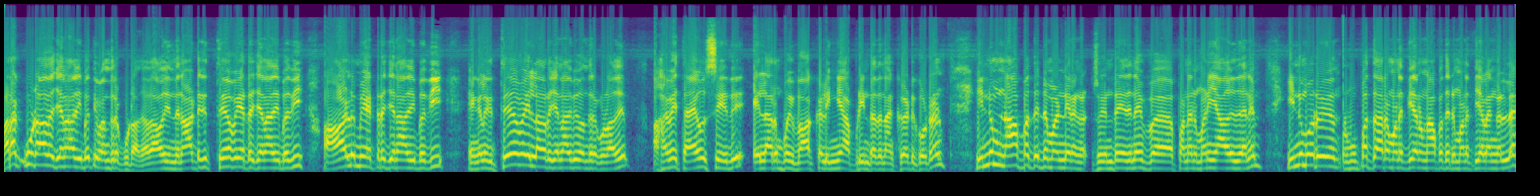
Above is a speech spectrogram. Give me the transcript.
வரக்கூடாத ஜனாதிபதி வந்துடக்கூடாது அதாவது இந்த நாட்டுக்கு தேவையற்ற ஜனாதிபதி ஆளுமையற்ற ஜனாதிபதி எங்களுக்கு தேவையில்லாத ஒரு ஜனாதிபதி வந்துடக்கூடாது ஆகவே தயவு செய்து எல்லாரும் போய் வாக்களிங்க அப்படின்றத நான் கேட்டுக்கொள்றேன். இன்னும் நாற்பத்தெட்டு மணி நேரங்கள் ஸோ இன்றைய தினம் இப்போ பன்னெண்டு மணி ஆகுது தானே? இன்னும் ஒரு முப்பத்தாறு மணித்தியாலம் நாற்பத்தெட்டு மணித்தியாலங்களில்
